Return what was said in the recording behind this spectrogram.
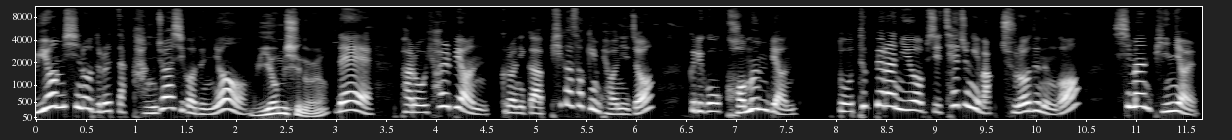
위험 신호들을 딱 강조하시거든요. 위험 신호요? 네, 바로 혈변, 그러니까 피가 섞인 변이죠. 그리고 검은 변, 또 특별한 이유 없이 체중이 막 줄어드는 거, 심한 빈혈,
